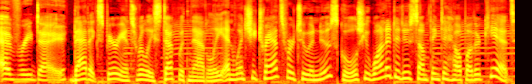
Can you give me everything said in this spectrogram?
every day. That experience really stuck with Natalie, and when she transferred to a new school, she wanted to do something to help other kids.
